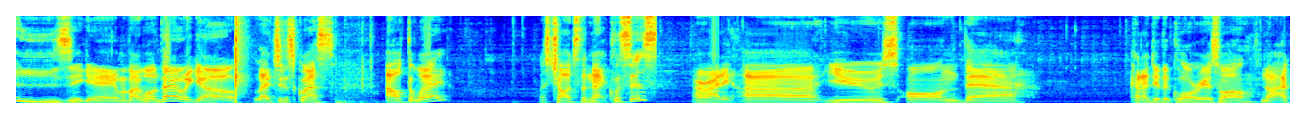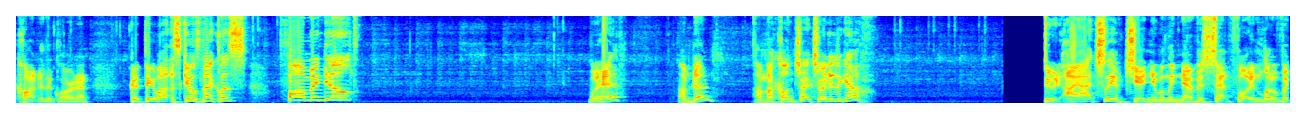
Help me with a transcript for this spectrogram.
Easy game. If I won, there we go. Legends Quest out the way. Let's charge the necklaces. Alrighty, uh, use on there. Can I do the glory as well? No, I can't do the glory then. Good thing about the skills necklace, farming guild. We're here. I'm done. And my contract's ready to go. Dude, I actually have genuinely never set foot in Lothar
